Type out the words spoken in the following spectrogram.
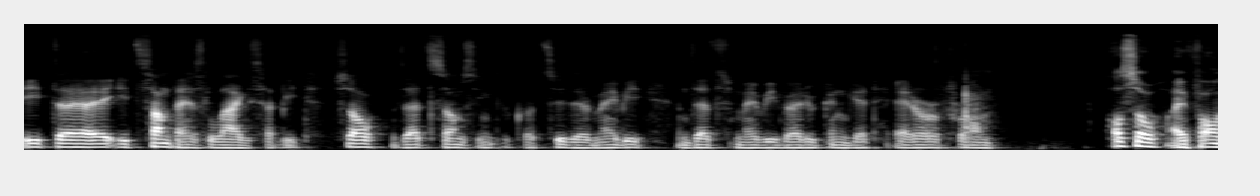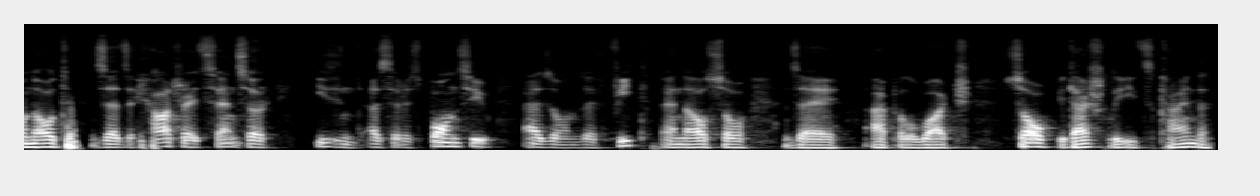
it uh, it sometimes lags a bit. So that's something to consider maybe, and that's maybe where you can get error from. Also, I found out that the heart rate sensor isn't as responsive as on the Fit and also the Apple Watch. So it actually it's kind of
